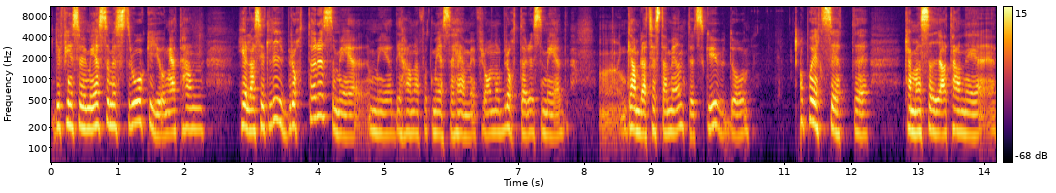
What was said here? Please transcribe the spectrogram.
Det finns ju med som ett stråk i Jung att han hela sitt liv brottades med, med det han har fått med sig hemifrån och brottades med mm, Gamla testamentets Gud. Och, och på ett sätt eh, kan man säga att han är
